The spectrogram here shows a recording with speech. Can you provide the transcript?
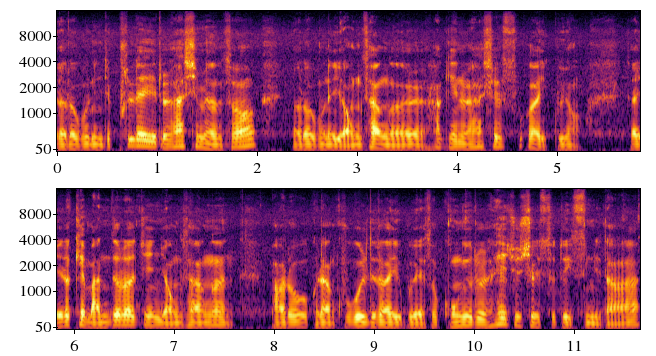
여러분이 이제 플레이를 하시면서 여러분의 영상을 확인을 하실 수가 있고요. 자, 이렇게 만들어진 영상은 바로 그냥 구글 드라이브에서 공유를 해 주실 수도 있습니다.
